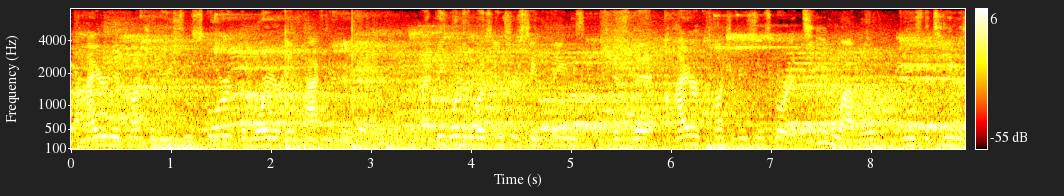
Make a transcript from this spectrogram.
The higher your contribution score, the more you're impacting the game. And I think one of the most interesting things that a higher contribution score at team level means the team is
